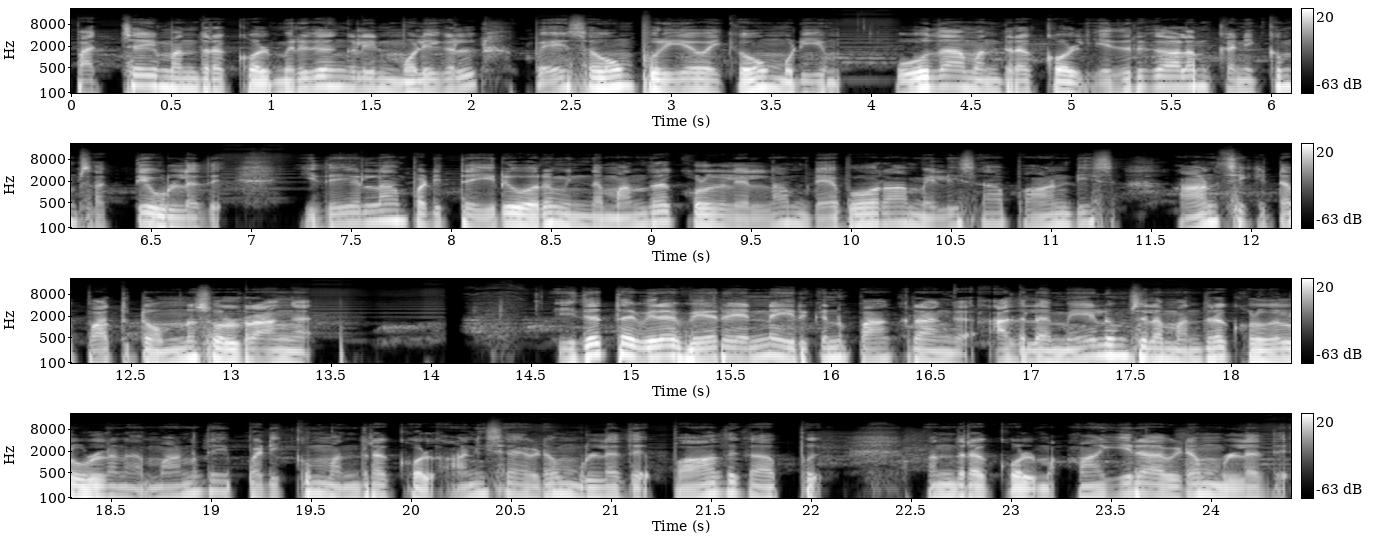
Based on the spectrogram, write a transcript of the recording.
பச்சை மந்திரக்கோள் மிருகங்களின் மொழிகள் பேசவும் புரிய வைக்கவும் முடியும். ஊதா மந்திரக்கோள் எதிர்காலம் கணிக்கும் சக்தி உள்ளது. இதையெல்லாம் படித்த இருவரும் இந்த மந்திரக்கோள்கள் எல்லாம் டெபோரா மெலிசா பாண்டிஸ் ஆன்சி கிட்ட பார்த்துட்டோம்னு சொல்கிறாங்க இதை தவிர வேற என்ன இருக்குன்னு பார்க்குறாங்க அதில் மேலும் சில மந்திரக்கோள்கள் உள்ளன. மனதை படிக்கும் மந்திரக்கோள் அனிஷாவிடம் உள்ளது. பாதுகாப்பு மந்திரக்கோள் மகிராவிடம் உள்ளது.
